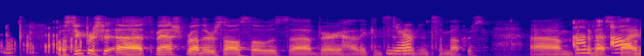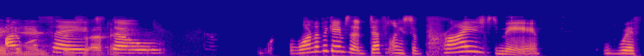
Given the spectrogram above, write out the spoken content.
I don't like that. Well, Super uh, Smash Brothers also was uh, very highly considered, Yep. and some others. Um, Um, the best I'll- fighting I game. will say things of that so. One of the games that definitely surprised me with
